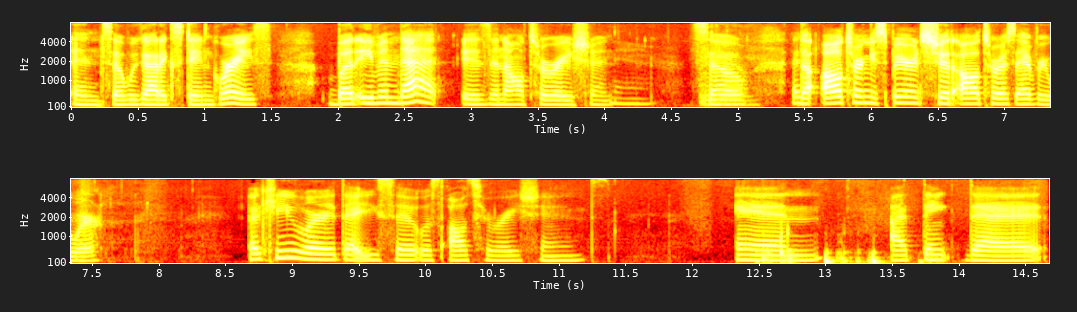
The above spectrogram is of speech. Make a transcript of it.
and so we got to extend grace. But even that is an alteration. So the altering experience should alter us everywhere. A key word that you said was alterations. And I think that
